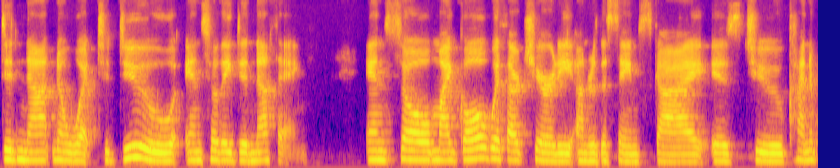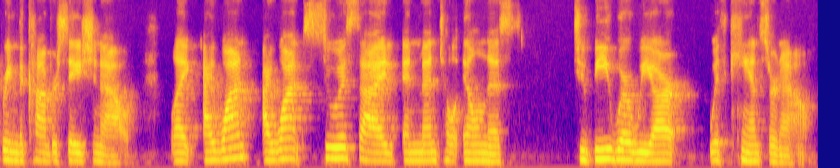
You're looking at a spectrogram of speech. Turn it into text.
did not know what to do, and so they did nothing and so my goal with our charity under the same sky is to kind of bring the conversation out. Like I want I want suicide and mental illness to be where we are with cancer now.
